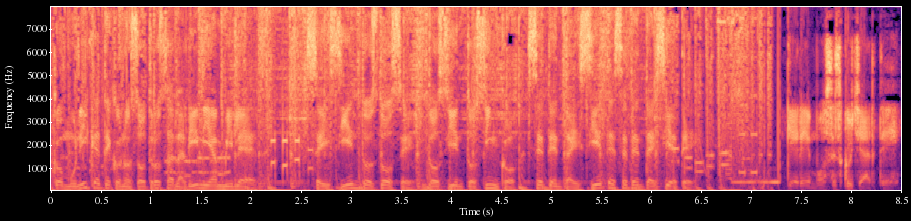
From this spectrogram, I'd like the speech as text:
Comunícate con nosotros a la línea Milet 612-205-7777. Queremos escucharte.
